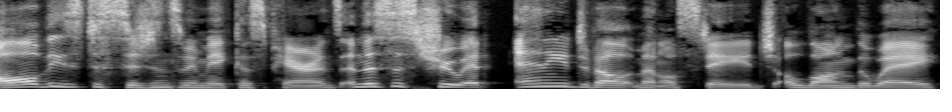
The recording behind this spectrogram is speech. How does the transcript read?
all these decisions we make as parents, and this is true at any developmental stage along the way,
